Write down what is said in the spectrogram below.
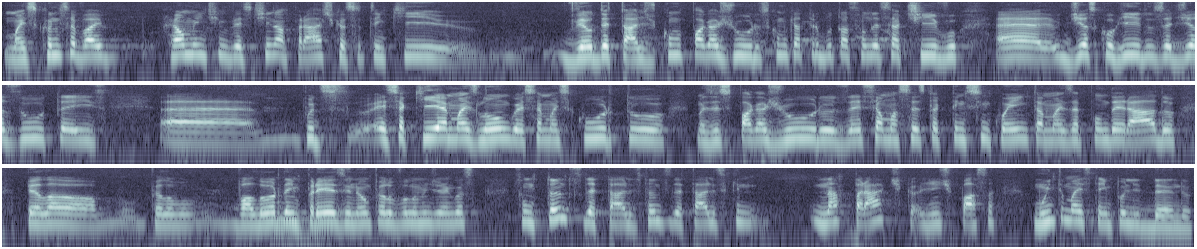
mas quando você vai realmente investir na prática, você tem que ver o detalhe de como pagar juros, como que é a tributação desse ativo, é, dias corridos, é dias úteis, é, putz, esse aqui é mais longo, esse é mais curto, mas esse paga juros, esse é uma cesta que tem 50, mas é ponderado pela, pelo valor da empresa e não pelo volume de negócio. São tantos detalhes, tantos detalhes que na prática a gente passa muito mais tempo lidando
